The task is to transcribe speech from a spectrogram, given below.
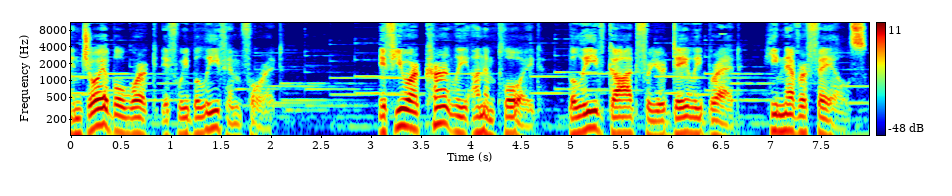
enjoyable work if we believe Him for it. If you are currently unemployed, believe God for your daily bread, He never fails.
